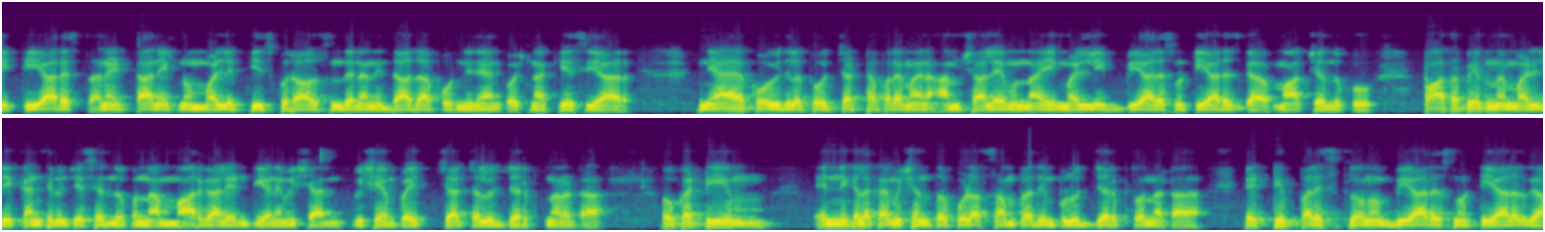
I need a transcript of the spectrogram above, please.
ఈ టీఆర్ఎస్ అనే టానిక్ను మళ్ళీ తీసుకురావాల్సిందేనని దాదాపు నిర్ణయానికి వచ్చిన కేసీఆర్. న్యాయ కోవిధులతో చట్టపరమైన అంశాలేమున్నాయి? మళ్ళీ బీఆర్ఎస్ను టీఆర్ఎస్గా మార్చేందుకు పాత పేరును మళ్ళీ కంటిన్యూ చేసేందుకున్న మార్గాలేంటి అనే విషయా విషయంపై చర్చలు జరుపుతున్నారట. ఒక టీం ఎన్నికల కమిషన్తో కూడా సంప్రదింపులు జరుపుతున్నట ఎట్టి పరిస్థితుల్లోనూ బీఆర్ఎస్ను టీఆర్ఎస్గా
